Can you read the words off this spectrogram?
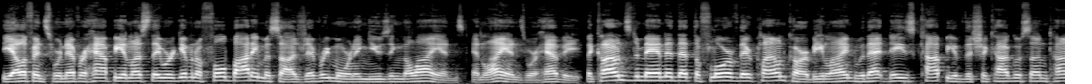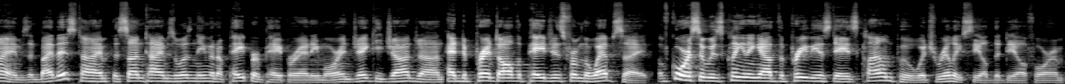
The elephants were never happy unless they were given a full body massage every morning using the lions, and lions were heavy. The clowns demanded that the floor of their clown car be lined with that day's copy of the Chicago Sun Times, and by this time, the Sun Times wasn't even a paper paper anymore, and Jakey John John had to print all the pages from the website. Of course, it was cleaning out the previous day's clown poo which really sealed the deal for him.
